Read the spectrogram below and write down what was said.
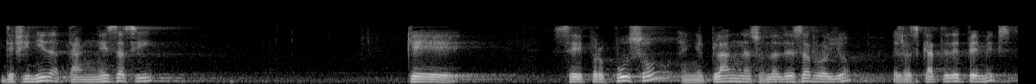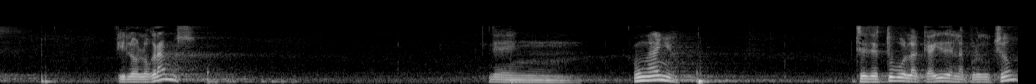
definida, tan es así que se propuso en el Plan Nacional de Desarrollo el rescate de Pemex y lo logramos en un año. Se detuvo la caída en la producción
